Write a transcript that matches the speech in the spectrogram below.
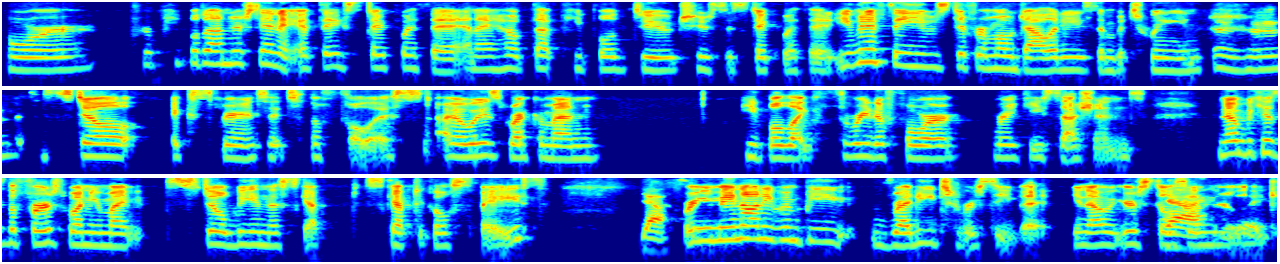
for for people to understand it if they stick with it and i hope that people do choose to stick with it even if they use different modalities in between mm-hmm. still experience it to the fullest i always recommend people like three to four reiki sessions you know because the first one you might still be in the skept- skeptical space Yes. Or you may not even be ready to receive it. You know, you're still yeah. sitting there like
